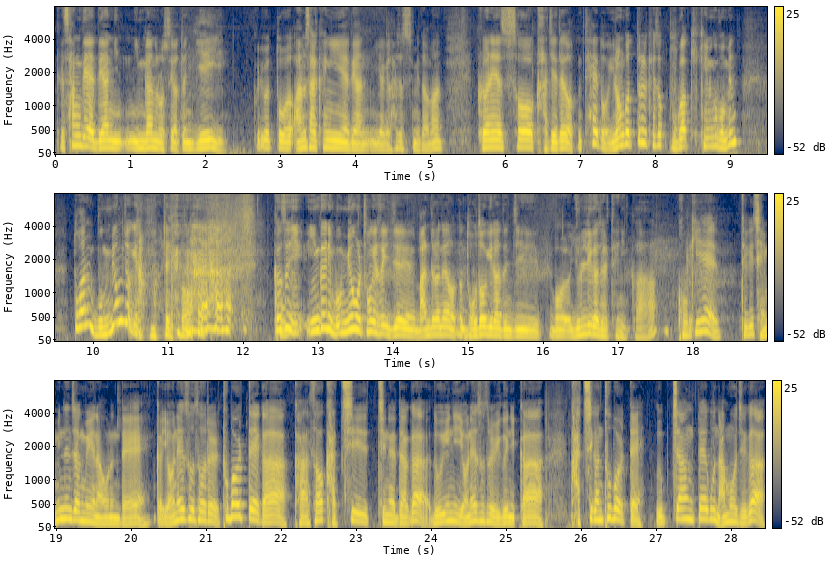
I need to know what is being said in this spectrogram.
그 상대에 대한 인- 인간으로서의 어떤 예의 그리고 또 암살행위에 대한 이야기를 하셨습니다만 그 안에서 가져야 될 어떤 태도 이런 것들을 계속 부각시키는 거 보면 또한 문명적이란 말이에요. 그래서 이- 인간이 문명을 통해서 이제 만들어낸 어떤 도덕이라든지 뭐 윤리가 될 테니까. 거기에 되게 재밌는 장면이 나오는데 그러니까 연애 소설을 투벌대가 가서 같이 지내다가 노인이 연애 소설을 읽으니까 같이 간 투벌대 읍장 빼고 나머지가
